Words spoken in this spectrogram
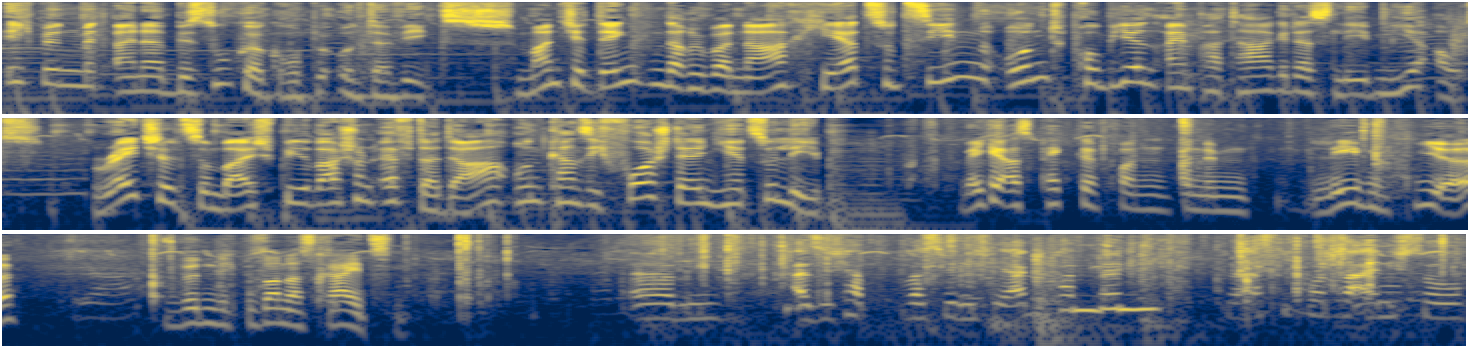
Ich bin mit einer Besuchergruppe unterwegs. Manche denken darüber nach, herzuziehen und probieren ein paar Tage das Leben hier aus. Rachel zum Beispiel war schon öfter da und kann sich vorstellen, hier zu leben. Welche Aspekte von, von dem Leben hier würden dich besonders reizen? Ähm, also ich habe, was wenn ich hergekommen bin, der erste Punkt war eigentlich so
